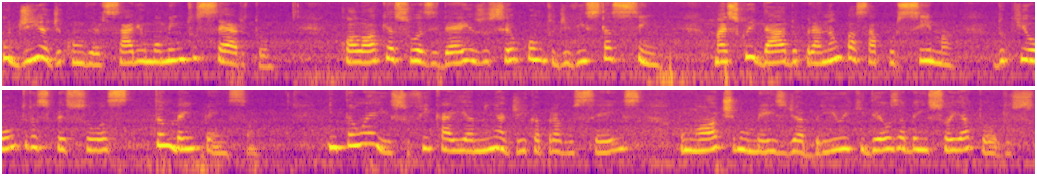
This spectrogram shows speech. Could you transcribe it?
o dia de conversar e o momento certo. Coloque as suas ideias, o seu ponto de vista, sim mas cuidado para não passar por cima do que outras pessoas também pensam. Então é isso, fica aí a minha dica para vocês. Um ótimo mês de abril e que Deus abençoe a todos.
